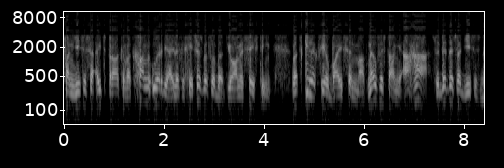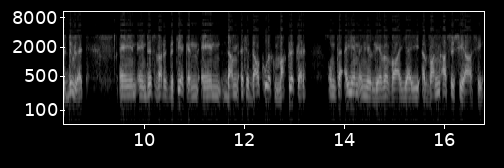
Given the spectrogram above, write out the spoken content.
van Jesus se uitsprake wat gaan oor die Heilige Gees, soos byvoorbeeld Johannes 16, wat skielik vir jou baie sin maak. Nou verstaan jy. Aha, so dit is wat Jesus bedoel het en en dis wat dit beteken en dan is dit dalk ook makliker om te eien in jou lewe waar jy 'n wanassosiasie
